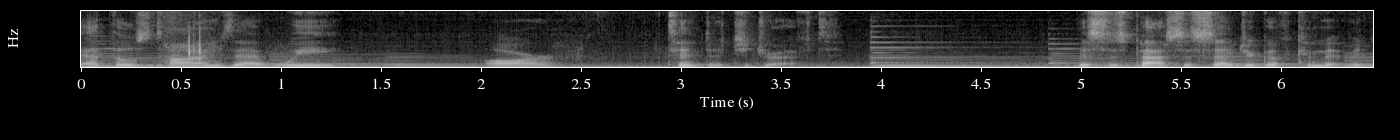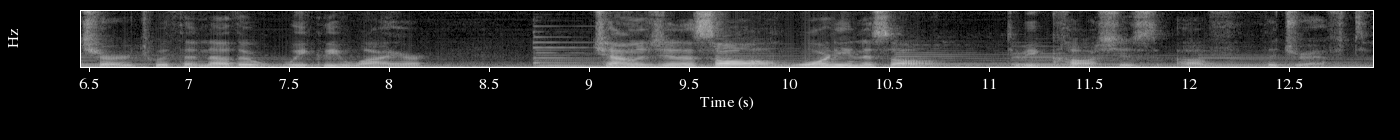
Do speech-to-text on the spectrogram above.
at those times that we are tempted to drift? This is Pastor Cedrick of Commitment Church with another weekly wire, challenging us all, warning us all to be cautious of the drift.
